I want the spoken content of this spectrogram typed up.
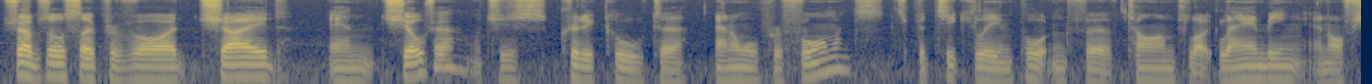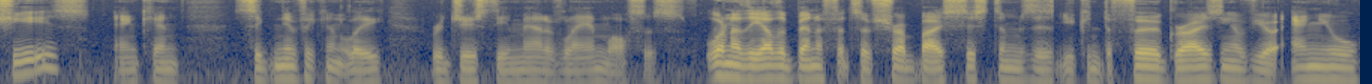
Shrubs also provide shade and shelter, which is critical to animal performance. It's particularly important for times like lambing and off shears and can significantly reduce the amount of lamb losses. One of the other benefits of shrub-based systems is you can defer grazing of your annual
